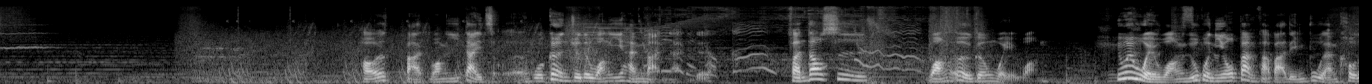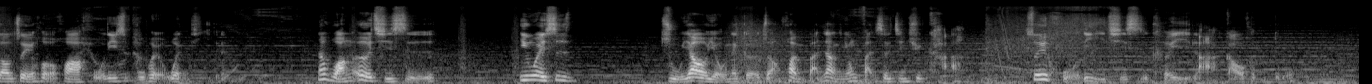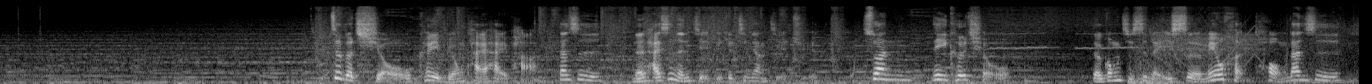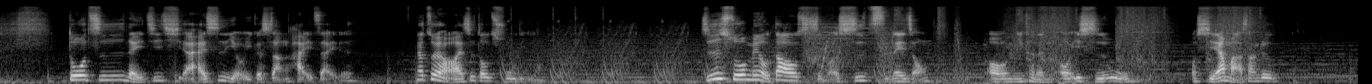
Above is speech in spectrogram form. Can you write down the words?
好把王一带走了。我个人觉得王一还蛮难的，反倒是王二跟尾王，因为尾王如果你有办法把林布兰扣到最后的话，火力是不会有问题的。那王二其实因为是主要有那个转换板，让你用反射镜去卡，所以火力其实可以拉高很多。这个球可以不用太害怕，但是能还是能解决就尽量解决。虽然那一颗球的攻击是镭射，没有很痛，但是多支累积起来还是有一个伤害在的。那最好还是都处理，只是说没有到什么狮子那种哦，你可能哦一失误，哦血量马上就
